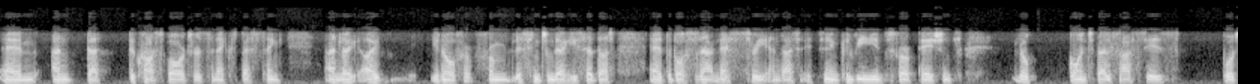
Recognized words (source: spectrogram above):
um, and that the cross border is the next best thing. And I, I you know, for, from listening to him there, he said that uh, the buses aren't necessary and that it's an inconvenience for patients. Look, going to Belfast is, but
